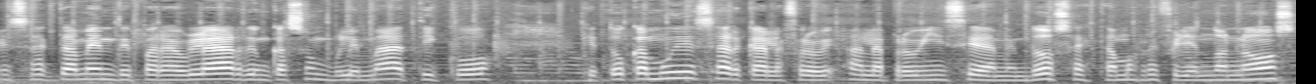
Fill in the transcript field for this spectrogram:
Exactamente, para hablar de un caso emblemático que toca muy de cerca a la, provincia de Mendoza, estamos refiriéndonos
